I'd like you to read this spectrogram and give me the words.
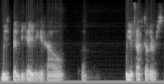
we've been behaving and how uh, we affect others,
